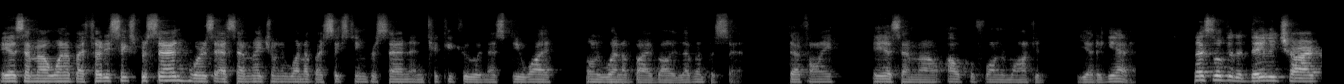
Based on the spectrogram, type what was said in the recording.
ASML went up by 36%, whereas SMH only went up by 16%, and QQQ and SPY only went up by about 11%. Definitely, ASML outperformed the market yet again. Let's look at the daily chart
